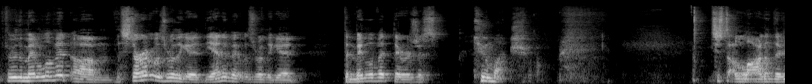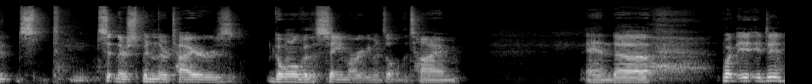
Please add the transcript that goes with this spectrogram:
through the middle of it. Um, the start of it was really good. The end of it was really good. The middle of it, there was just Too much. Just a lot of their sitting there spinning their tires, going over the same arguments all the time. And uh but it, it did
